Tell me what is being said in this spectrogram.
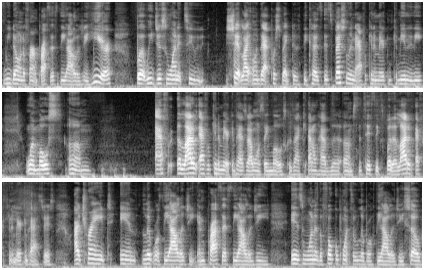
we don't affirm process theology here, but we just wanted to shed light on that perspective because, especially in the African American community, when most um, Afri- a lot of African American pastors, I won't say most because I, I don't have the um, statistics, but a lot of African American pastors are trained in liberal theology and process theology is one of the focal points of liberal theology. So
